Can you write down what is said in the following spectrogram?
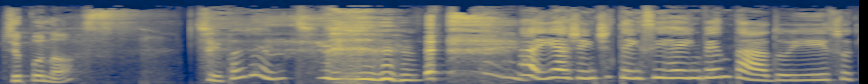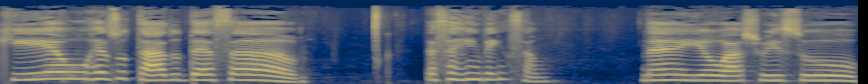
Tipo nós. Tipo a gente. Aí a gente tem se reinventado e isso aqui é o resultado dessa dessa reinvenção, né? E eu acho isso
